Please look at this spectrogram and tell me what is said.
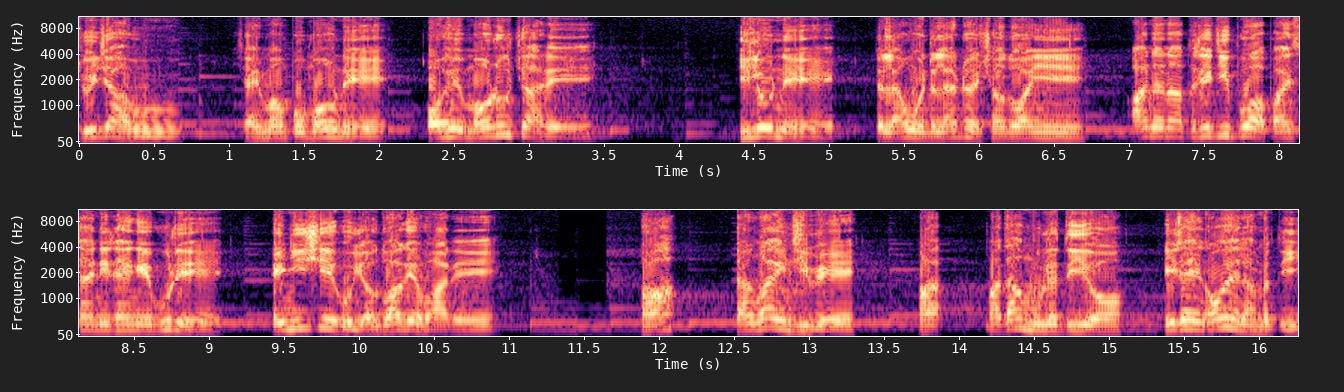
ကြွေးကြဘူး။ရိုင်မောင်ပုံမောင်းနဲ့အော်ဟေမောင်းလို့ကြတယ်။ဒီလိုနဲ့တလန်းဝင်တလန်းထွက်ချောင်းသွားရင် အာနန္ဒာတတိကြီးဘွားပိုင်ဆိုင်နေထိုင်ခဲ့ဘူးတဲ့အင်ကြီးရှိကိုရောက်သွားခဲ့ပါတယ်။ဟာဒါငါအင်ကြီးပဲ။ငါငါသားမူလက်တီရောနေထိုင်ကောင်းရဲ့လားမသိ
